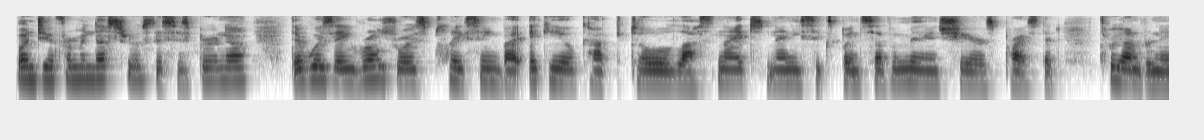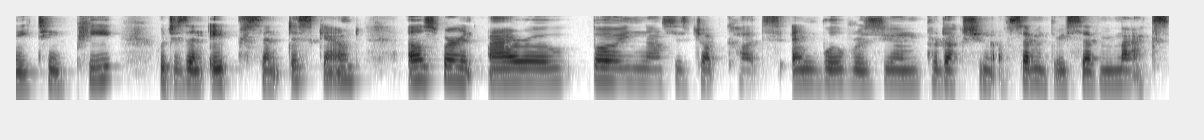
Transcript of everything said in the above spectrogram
Bon dia from Industrials, this is Bruna. There was a Rolls Royce placing by Ekeo Capital last night, 96.7 million shares priced at 318p, which is an 8% discount. Elsewhere in Aero, Boeing announces job cuts and will resume production of 737 MAX.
